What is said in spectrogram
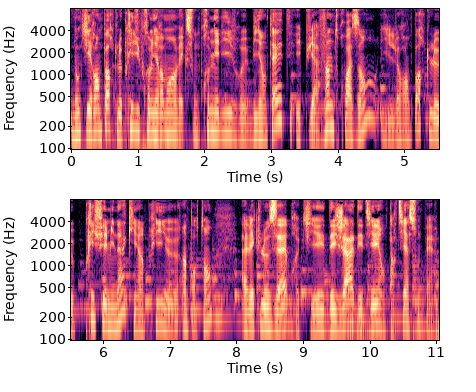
Donc il remporte le prix du premier roman avec son premier livre Bille en tête, et puis à 23 ans, il remporte le prix Femina, qui est un prix euh, important, avec le Zèbre, qui est déjà dédié en partie à son père.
